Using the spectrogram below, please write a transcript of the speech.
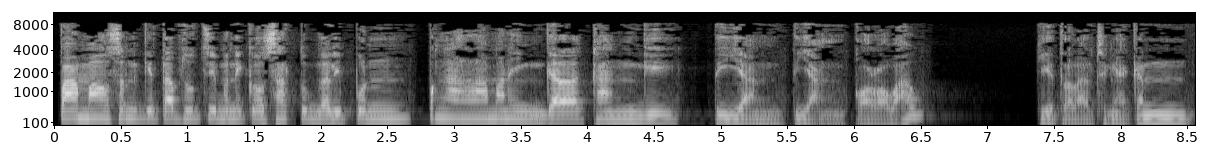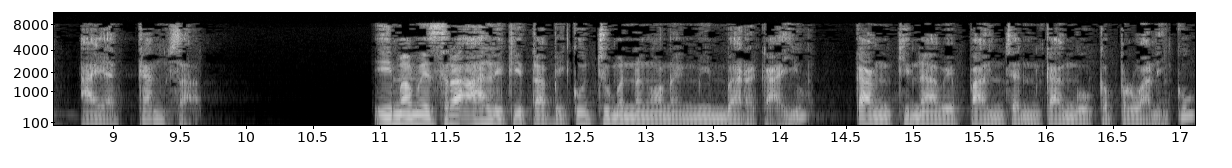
Pamaosan kitab suci menika satunggalipun pengalaman inggal kangge tiang-tiang kala wau. Kita lajengaken ayat kangsa Imam Isra ahli kitab iku jumeneng ana ing mimbar kayu kang ginawe pancen kanggo keperluan iku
